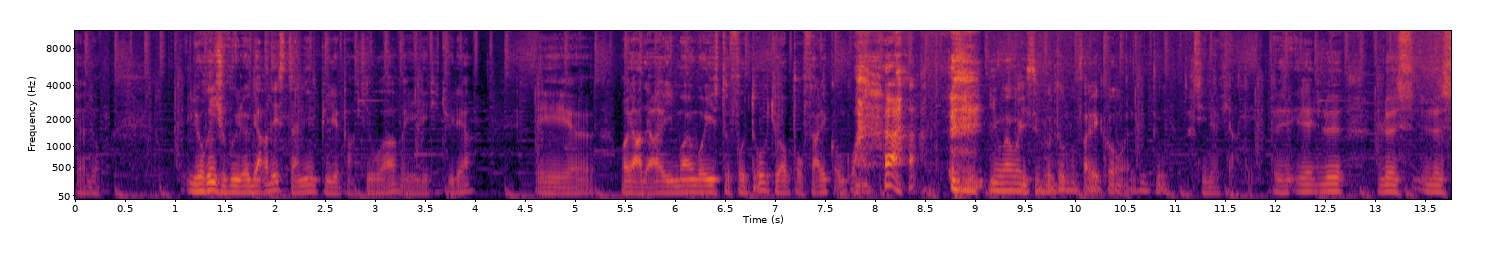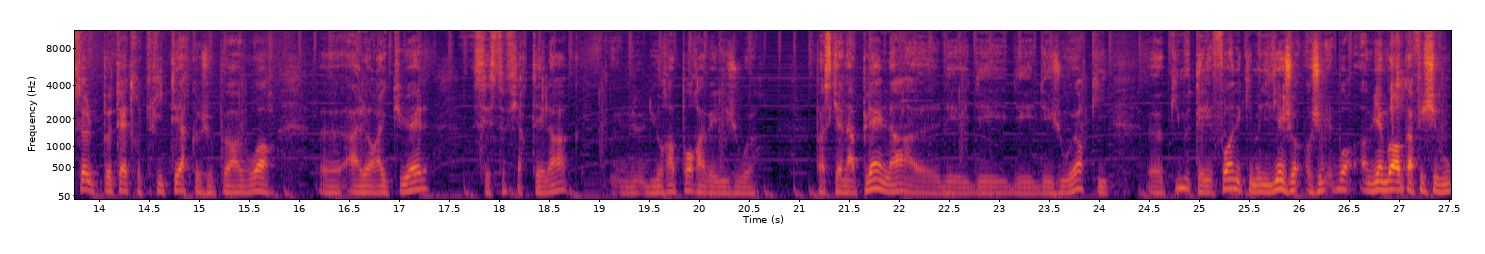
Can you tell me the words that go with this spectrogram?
je l'adore. Lloris, je voulais le garder cette année, puis il est parti au Havre, il est titulaire. Et euh, regarde, il m'a envoyé cette photo, tu vois, pour faire les cons, il m'a envoyé cette photo pour faire les cons, c'est tout. C'est une fierté. Le, seul peut-être critère que je peux avoir euh, à l'heure actuelle, c'est cette fierté-là du rapport avec les joueurs. Parce qu'il y en a plein là, euh, des, joueurs qui, qui me téléphonent et qui me disent Viens, je, viens boire un café chez vous.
